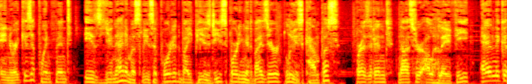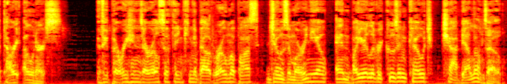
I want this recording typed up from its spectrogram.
Enrique's appointment is unanimously supported by PSG sporting advisor Luis Campos, President Nasser Al-Khelaifi, and the Qatari owners. The Parisians are also thinking about Roma boss Jose Mourinho and Bayer Leverkusen coach Xabi Alonso.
